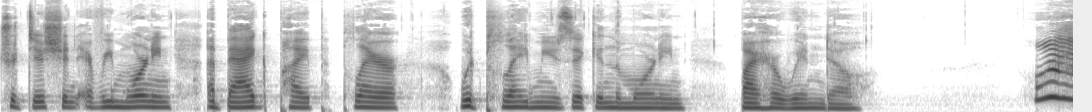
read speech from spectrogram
tradition every morning. A bagpipe player would play music in the morning by her window. Wow.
